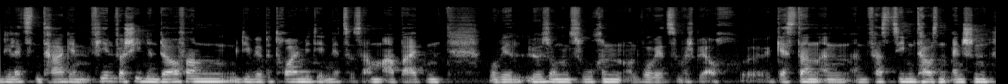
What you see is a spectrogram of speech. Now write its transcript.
die letzten Tage in vielen verschiedenen Dörfern, die wir betreuen, mit denen wir zusammenarbeiten, wo wir Lösungen suchen und wo wir zum Beispiel auch äh, gestern an, an fast 7000 Menschen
